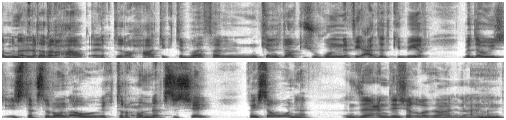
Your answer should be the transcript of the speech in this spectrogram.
المقترحات إيه. الاقتراحات يكتبها. فيمكن هناك يشوفون إن في عدد كبير بدأوا يس- يستفسرون أو يقترحون نفس الشيء فيسوونها. زين عندي شغلة ثانية أنا أحمد.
